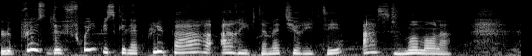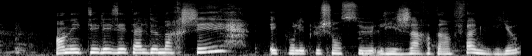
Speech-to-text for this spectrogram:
le plus de fruits puisque la plupart arrivent à maturité à ce moment-là. En été, les étals de marché et pour les plus chanceux, les jardins familiaux,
